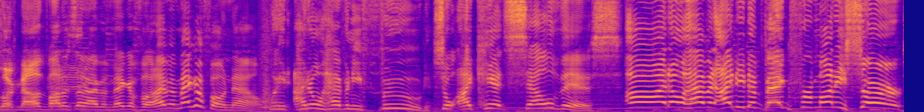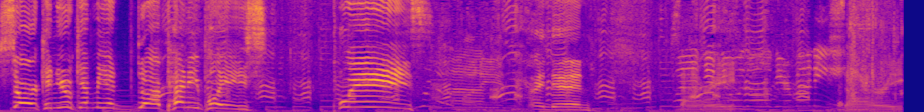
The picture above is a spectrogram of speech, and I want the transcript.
Look, now the bottom center, I have a megaphone. I have a megaphone now. Wait, I don't have any food, so I can't sell this. Oh, I don't have it. I need to beg for money, sir. Sir, can you give me a uh, penny, please? Please! I did. Sorry. Sorry.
